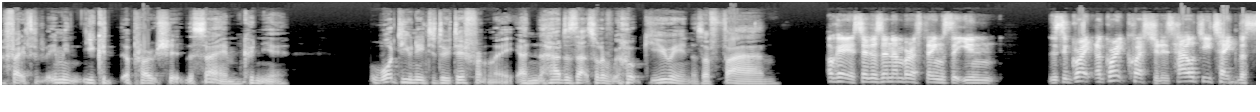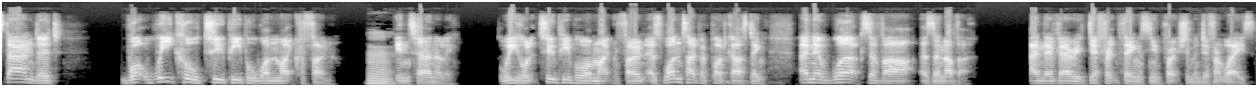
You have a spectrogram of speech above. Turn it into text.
effectively, I mean, you could approach it the same, couldn't you? What do you need to do differently? And how does that sort of hook you in as a fan? Okay, so there's a number of things that you. There's a great a great question is how do you take the standard, what we call two people one microphone Hmm. internally, we call it two people on microphone as one type of podcasting, and then works of art as another. And they're very different things and you approach them in different ways.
